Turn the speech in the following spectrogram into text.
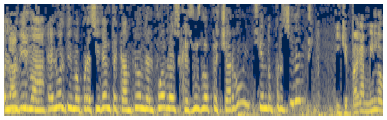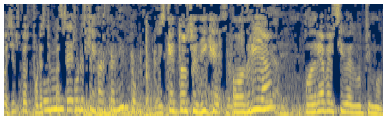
el la último, vida? el último presidente campeón del pueblo es Jesús López Chargoy, siendo presidente. Y que pagan 1.900 pesos por este pastel. Por este pastelito. Es que entonces dije, podría, podría haber sido el último,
